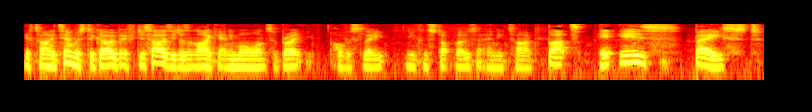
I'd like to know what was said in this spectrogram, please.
if Tiny Tim was to go, but if he decides he doesn't like it anymore, wants a break, obviously you can stop those at any time. But it is based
